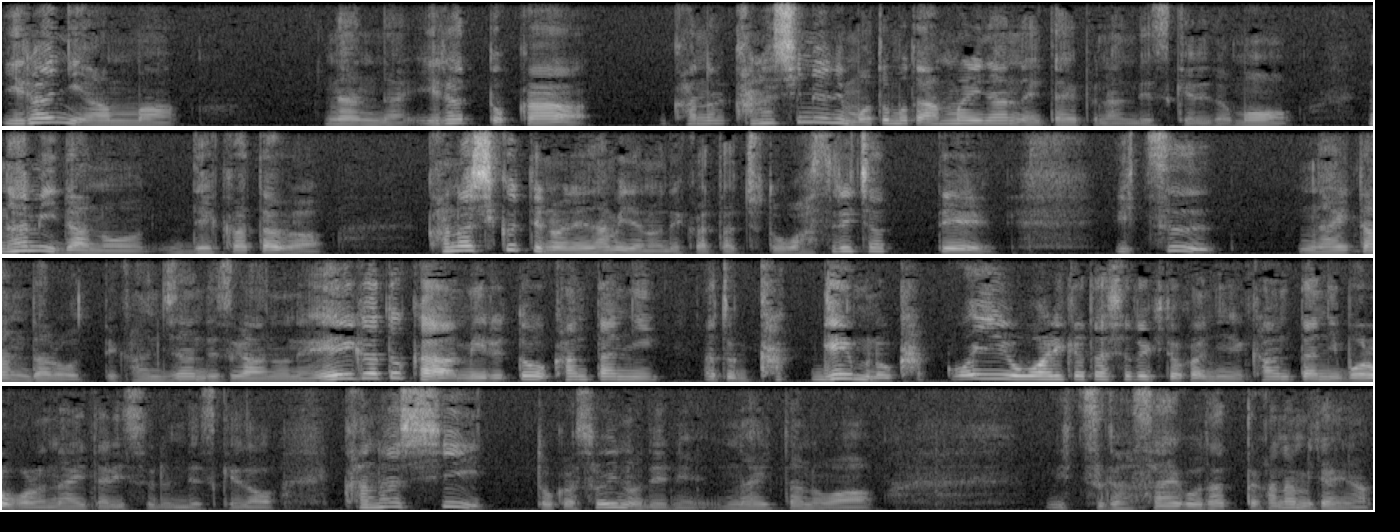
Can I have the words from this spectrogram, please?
イラにあんまなんない。イラとか悲しみはねもともとあんまりなんないタイプなんですけれども涙の出方が悲しくってのね涙の出方ちょっと忘れちゃっていつ泣いたんだろうって感じなんですがあのね映画とか見ると簡単にあとゲームのかっこいい終わり方した時とかにね簡単にボロボロ泣いたりするんですけど悲しいとかそういうのでね泣いたのはいつが最後だったかなみたいな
